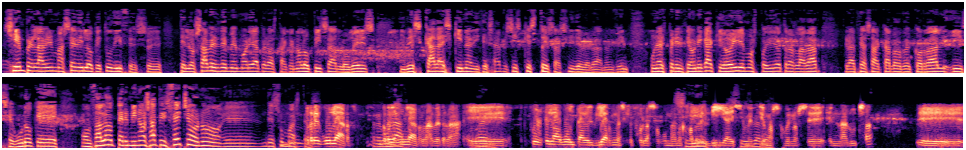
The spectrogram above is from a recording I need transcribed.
siempre la misma sede y lo que tú dices, eh, te lo sabes de memoria, pero hasta que no lo pisas, lo ves y ves cada esquina, dices, ah, pues si es que esto es así de verdad, En fin, una experiencia única que hoy hemos podido trasladar gracias a Carlos de Corral y seguro que Gonzalo terminó satisfecho o no eh, de su máster. Regular, regular, la verdad. Eh, después de la vuelta del viernes, que fue la segunda mejor del día y se metió más o menos eh, en la lucha, eh,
